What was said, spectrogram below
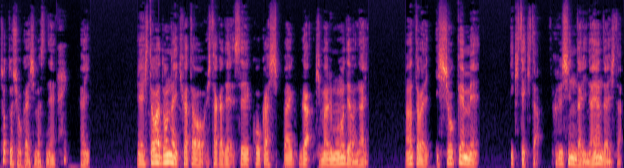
ちょっと紹介しますね。はい。はい。えー、人はどんな生き方をしたかで成功か失敗が決まるものではない。あなたは一生懸命生きてきた。苦しんだり悩んだりした。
